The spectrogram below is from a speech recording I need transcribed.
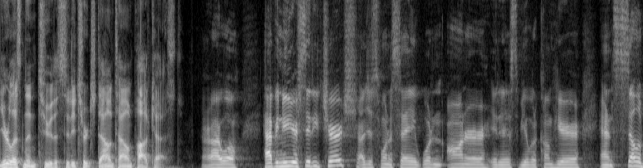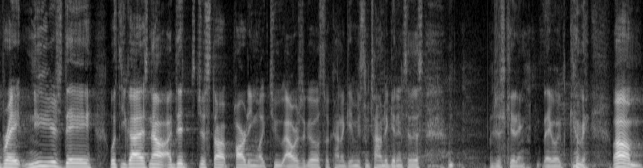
You're listening to the City Church Downtown podcast. All right, well, Happy New Year, City Church. I just want to say what an honor it is to be able to come here and celebrate New Year's Day with you guys. Now, I did just start partying like two hours ago, so it kind of gave me some time to get into this. I'm just kidding. They would give me. Um,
